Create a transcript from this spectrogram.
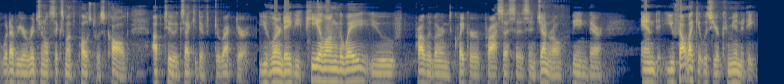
whatever your original six month post was called up to executive director. You've learned avp along the way. You've probably learned quaker processes in general being there. And you felt like it was your community.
